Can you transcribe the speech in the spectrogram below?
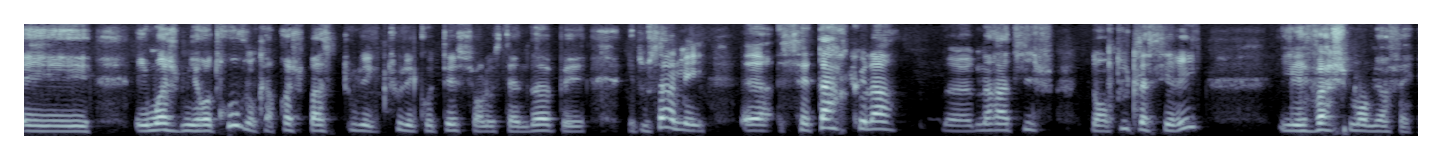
Et, et, moi, je m'y retrouve. Donc après, je passe tous les, tous les côtés sur le stand-up et, et, tout ça. Mais euh, cet arc-là narratif dans toute la série, il est vachement bien fait.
